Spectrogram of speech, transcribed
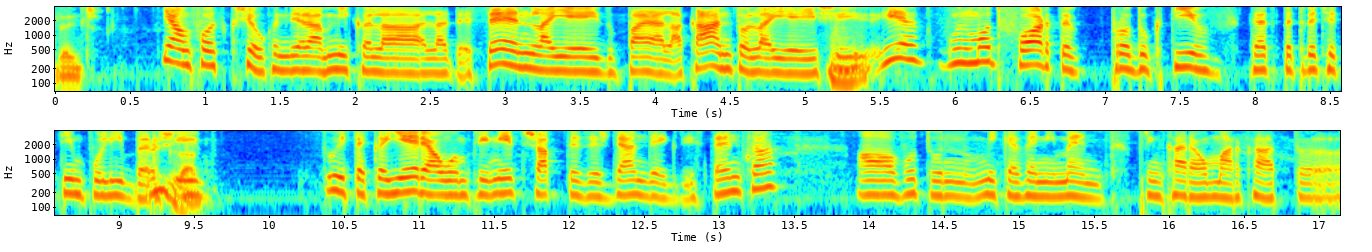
deci... Eu am fost și eu când eram mică la, la desen la ei, după aia la canto la ei și Mhm. mm-hmm. e un mod foarte productiv de a-ți petrece timpul liber Exact. și uite că ieri au împlinit 70 de ani de existență, au avut un mic eveniment prin care au marcat uh,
